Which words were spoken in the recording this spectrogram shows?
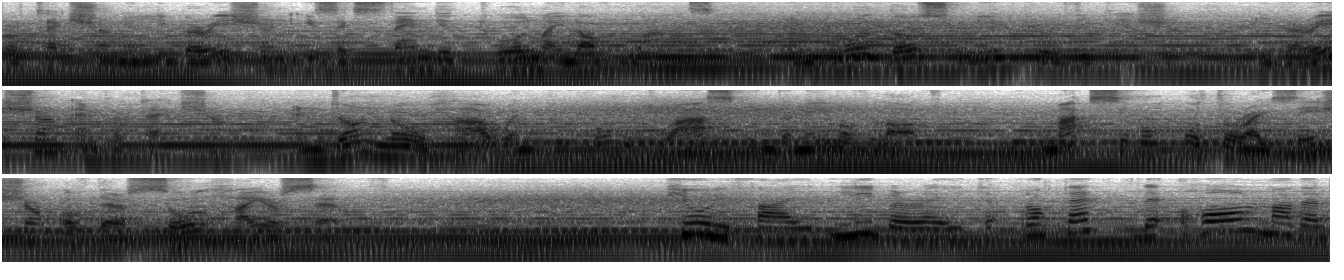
protection and liberation is extended to all my loved ones and to all those who need purification, liberation and protection, don't know how and to whom to ask in the name of love, with maximum authorization of their soul higher self. Purify, liberate, protect the whole Mother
